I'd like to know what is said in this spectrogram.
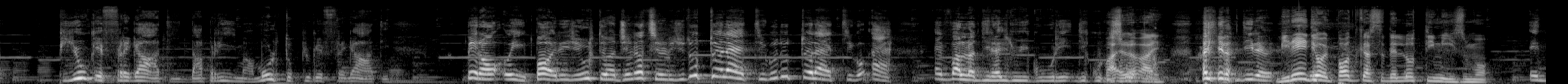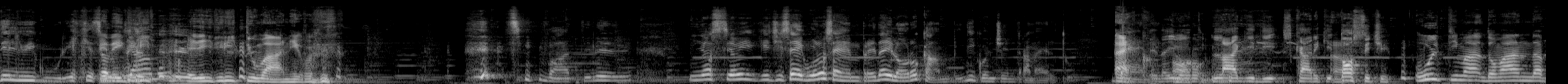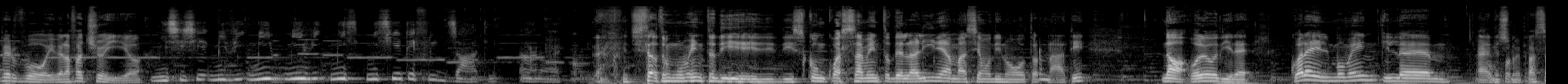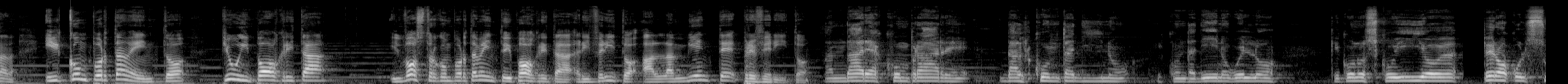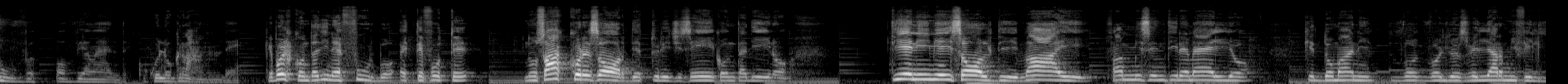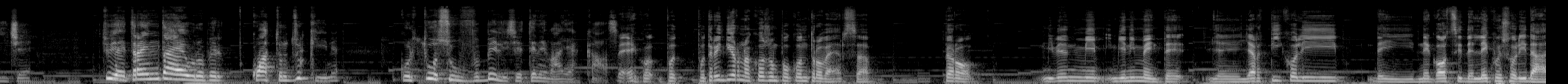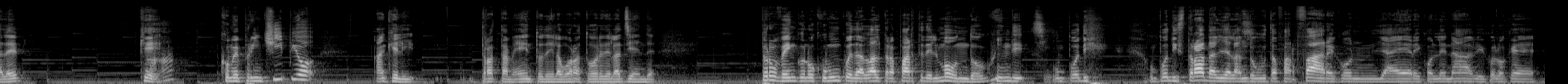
più che fregati da prima, molto più che fregati. Però ui, poi dici ultima generazione, dici tutto elettrico, tutto elettrico, eh, e vallo a dire agli uiguri di cui Vai, sopra. vai. Vaglielo a dire Biredio è il podcast dell'ottimismo e degli uiguri che e dei, diritti, e dei diritti umani. sì, infatti, le- i nostri amici che ci seguono sempre dai loro campi di concentramento. Ecco. Dai Ottimo. loro laghi di scarichi Allora. tossici. Ultima domanda per voi, ve la faccio io. Mi, si, si- mi, mi- mi- vi- mi- mi siete frizzati. Ah no, ecco. C'è stato un momento di, di sconquassamento della linea, ma siamo di nuovo tornati. No, volevo dire, qual è il momento. Il, eh, adesso mi è passata. Il comportamento più ipocrita. Il vostro comportamento ipocrita riferito all'ambiente preferito. andare a comprare dal contadino, il contadino quello che conosco io, eh, però col SUV, ovviamente, con quello grande. Che poi il contadino è furbo e te fotte un sacco di soldi e tu dici sì, contadino, tieni i miei soldi, vai, fammi sentire meglio che domani vo- voglio svegliarmi felice. Tu dai 30 euro per 4 zucchine, col tuo SUV bellissimo e te ne vai a casa. Beh, ecco, po- potrei dire una cosa un po' controversa, però mi viene, mi- mi viene in mente gli, gli articoli dei negozi dell'eque solidale che Ah. come principio, anche lì, trattamento dei lavoratori delle aziende, però vengono comunque dall'altra parte del mondo, quindi Sì. un, po di, un po' di strada gliel'hanno dovuta far fare con gli aerei, con le navi, quello che è.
